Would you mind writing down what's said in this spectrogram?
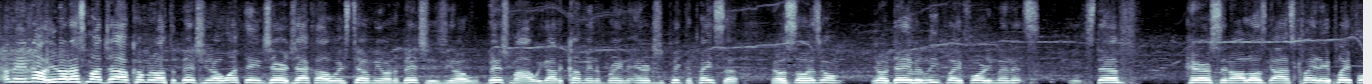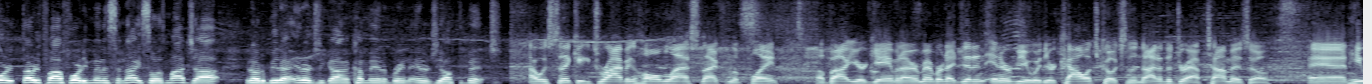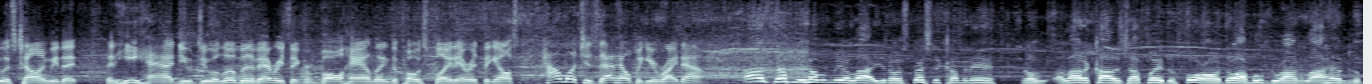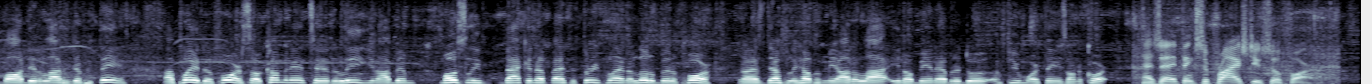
I mean, no, you know, that's my job coming off the bench. You know, one thing Jarrett Jack always tell me on the bench is, you know, bench mod, we got to come in and bring the energy, pick the pace up. You know, so it's going to, you know, David Lee played 40 minutes. Steph, Harrison, all those guys, Clay, they play 40, 35, 40 minutes a night. So it's my job, you know, to be that energy guy and come in and bring the energy off the bench. I was thinking driving home last night from the plane about your game, and I remembered I did an interview with your college coach the night of the draft, Tom Izzo, and he was telling me that, that he had you do a little bit of everything from ball handling to post play to everything else. How much is that helping you right now? Uh, it's definitely helping me a lot, you know, especially coming in. You know, a lot of college I played before, although I moved around a lot, handled the ball, did a lot of different things. I played before, so coming into the league, you know, I've been mostly backing up at the three, playing a little bit of four. You know, that's definitely helping me out a lot. You know, being able to do a few more things on the court. Has anything surprised you so far?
